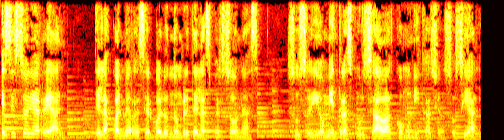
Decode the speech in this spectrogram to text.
Esta historia real, de la cual me reservo los nombres de las personas, sucedió mientras cursaba comunicación social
